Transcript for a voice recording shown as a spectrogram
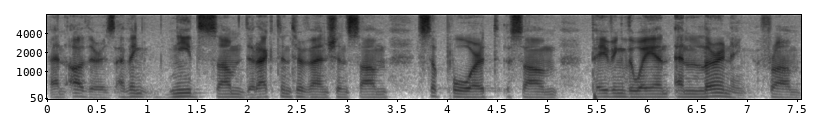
and others, I think need some direct intervention, some support, some paving the way and, and learning from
